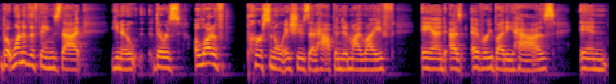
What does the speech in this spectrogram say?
but one of the things that you know there was a lot of personal issues that happened in my life and as everybody has and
